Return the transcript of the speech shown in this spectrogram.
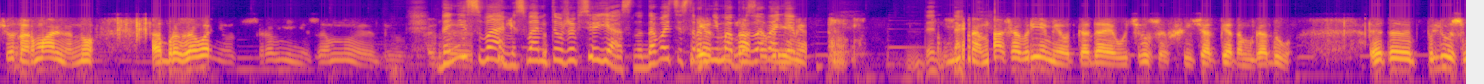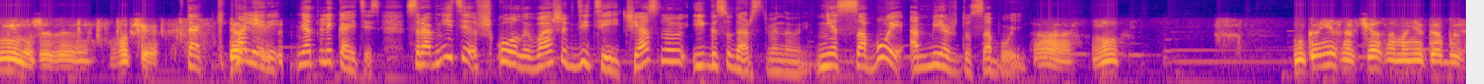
все нормально, но образование вот, в сравнении со мной... Это, да не с вами, с вами-то уже все ясно. Давайте сравним Нет, образование... Время, в наше время, вот когда я учился в 65-м году, это плюс-минус, это вообще. Так, Сейчас... Валерий, не отвлекайтесь. Сравните школы ваших детей, частную и государственную. Не с собой, а между собой. А, ну, ну, конечно, в частном они как бы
